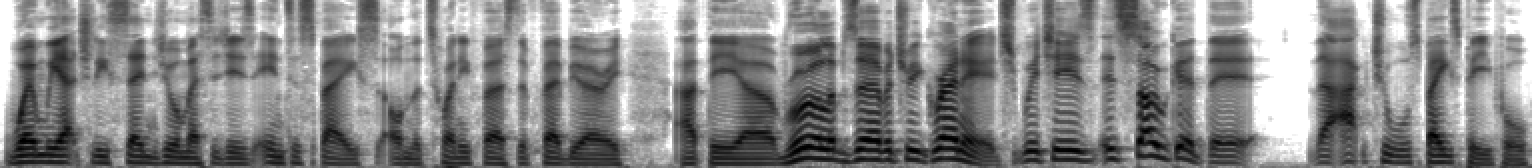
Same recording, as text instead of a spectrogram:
when we actually send your messages into space on the 21st of February at the uh, Royal Observatory Greenwich, which is is so good that the actual space people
